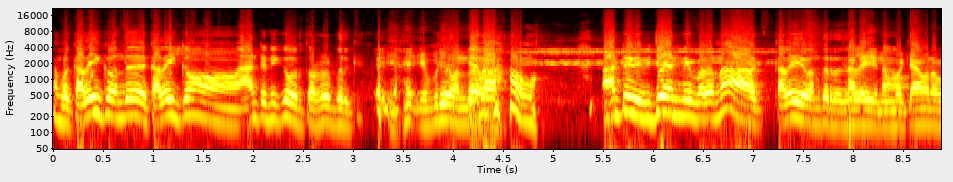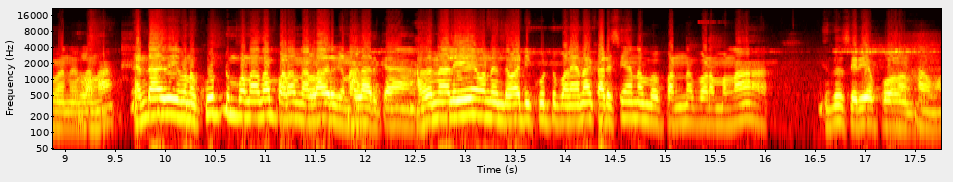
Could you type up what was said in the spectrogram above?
நம்ம கதைக்கு வந்து கதைக்கும் ஆண்டனிக்கும் ஒரு தொடர்பு இருக்கு. எப்படியும் வந்தா. ஏன்னா ஆமா. ஆண்டனி விஜய் ஆண்டனி படம்னா கலை வந்துடுறது. கலை நம்ம கேமராமேன் இல்லைன்னா. ரெண்டாவது இவனை கூட்டும் போனாதான் படம் நல்லா இருக்குண்ணா. நல்லா இருக்கா? அதனாலேயே இவனை இந்த வாட்டி கூட்டு போனேன். ஏன்னா கடைசியா நம்ம பண்ண படமெல்லாம் இது சரியா போகலாம் ஆமா.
